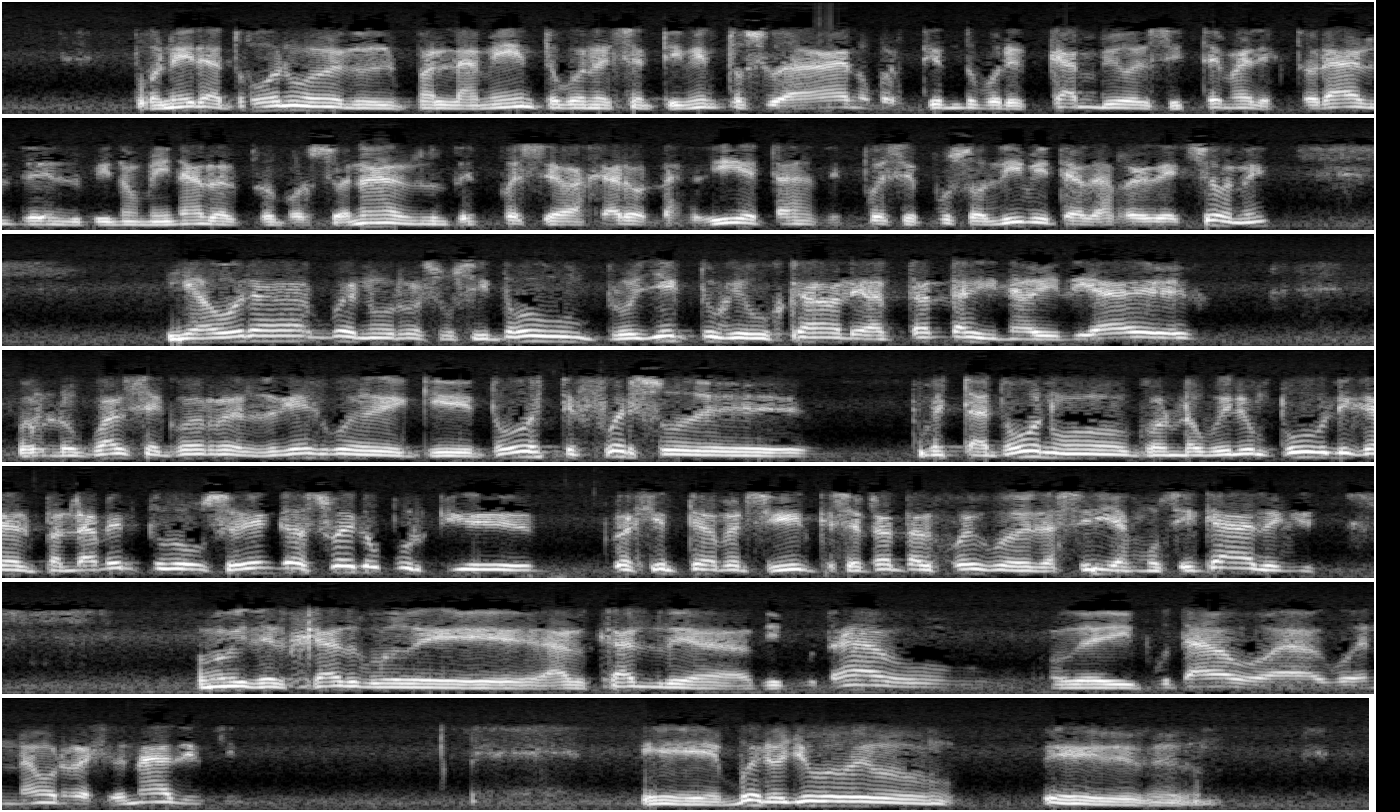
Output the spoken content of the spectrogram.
poner a tono el Parlamento con el sentimiento ciudadano, partiendo por el cambio del sistema electoral, del binominal al proporcional, después se bajaron las dietas, después se puso límite a las reelecciones, y ahora, bueno, resucitó un proyecto que buscaba levantar las inhabilidades, por lo cual se corre el riesgo de que todo este esfuerzo de puesta a tono con la opinión pública del Parlamento se venga al suelo porque la gente va a percibir que se trata el juego de las sillas musicales, hoy del cargo de alcalde a diputado o de diputado a gobernador regional, en. Eh, bueno, yo eh,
